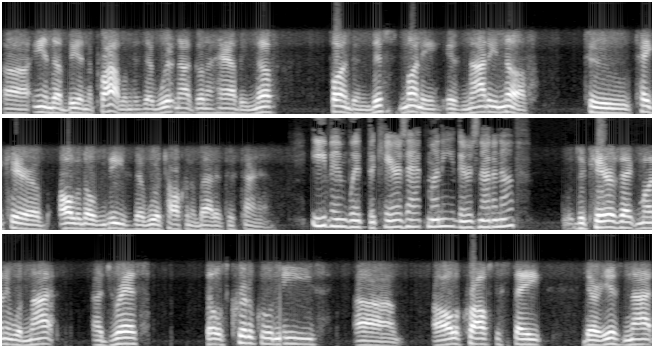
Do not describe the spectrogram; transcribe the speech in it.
to uh, end up being the problem. Is that we're not going to have enough funding. This money is not enough to take care of all of those needs that we're talking about at this time. Even with the CARES Act money, there's not enough? The CARES Act money will not address those critical needs uh, all across the state. There is not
